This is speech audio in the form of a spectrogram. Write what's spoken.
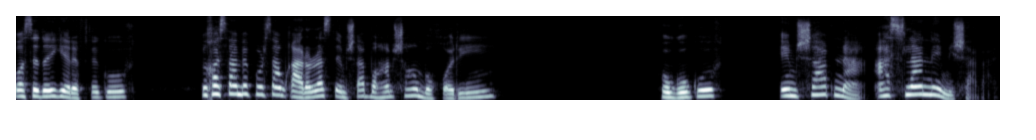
با صدای گرفته گفت می‌خواستم بپرسم قرار است امشب با هم شام بخوریم؟ هوگو گفت امشب نه اصلا نمی شود.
